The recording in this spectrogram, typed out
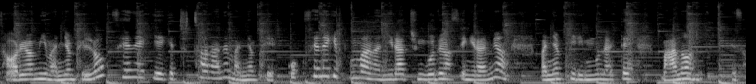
저렴이 만년필로 새내기에게 추천하는 만년필 꼭 새내기뿐만 아니라 중고등학생이라면 만년필 입문할 때 만원에서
